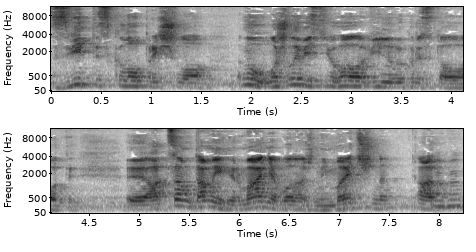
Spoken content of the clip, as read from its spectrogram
звідти скло прийшло, ну, можливість його вільно використовувати. Е, А там, там і Германія, вона ж Німеччина, а Мгм.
